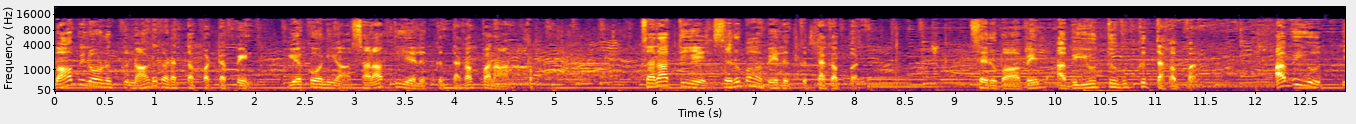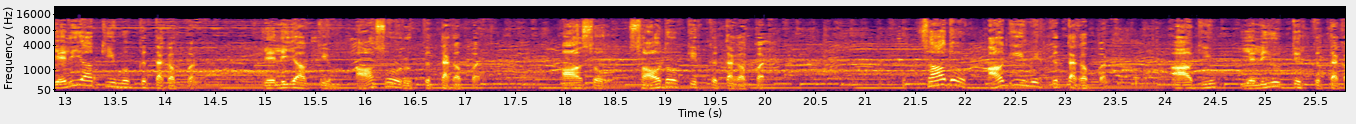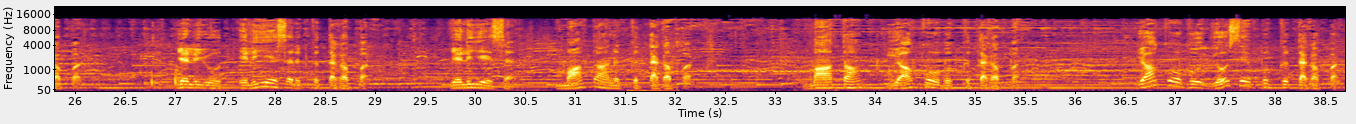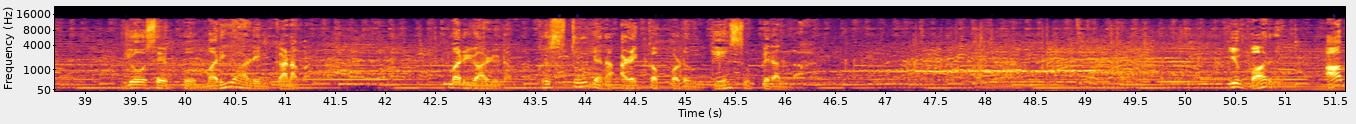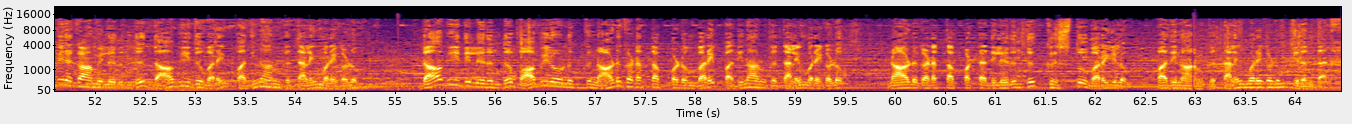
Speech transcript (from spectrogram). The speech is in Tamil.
பாபிலோனுக்கு நாடு கடத்தப்பட்ட பின் எகோனியா சலாத்தியேலுக்கு தகப்பனானார் சலாத்தியேல் செருபாவேலுக்கு தகப்பன். செருபாவேல் அபியூத்துவுக்கு தகப்பன். அபியூத் எலியாக்கீமுக்கு தகப்பன் எலியாக்கீம் ஆசோருக்கு தகப்பன் ஆசோ சாதோக்கிற்கு தகப்பன். சாதோக் ஆகீமிற்கு தகப்பன் ஆகியும் எலியூத்திற்கு தகப்பன். எலியூத் எலியேசருக்கு தகப்பன் எலியேசர் மாத்தானுக்கு தகப்பன். மாத்தான் யாக்கோபுக்கு தகப்பன். யாக்கோபு யோசேப்புக்கு தகப்பன் யோசேப்பு மரியாளின் கணவன். மரியாளிடம் கிறிஸ்து என அழைக்கப்படும் இயேசு பிறந்தார். இவ்வாறு ஆபிரகாமிலிருந்து தாவீது வரை பதினான்கு தலைமுறைகளும் தாவீதிலிருந்து பாபிலோனுக்கு நாடு கடத்தப்படும் வரை பதினான்கு தலைமுறைகளும் நாடு கடத்தப்பட்டதிலிருந்து கிறிஸ்து வரையிலும் பதினான்கு தலைமுறைகளும் இருந்தன.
